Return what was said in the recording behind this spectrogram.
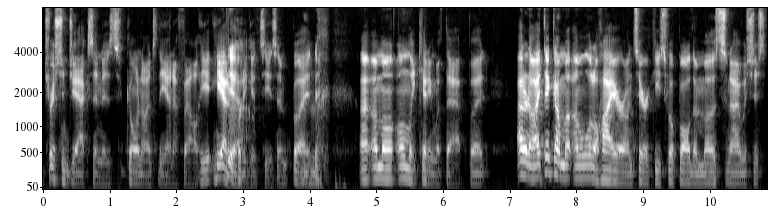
Trishton Jackson is going on to the NFL. He, he had a yeah. pretty good season, but mm-hmm. I'm only kidding with that. But I don't know. I think I'm, I'm a little higher on Syracuse football than most, and I was just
